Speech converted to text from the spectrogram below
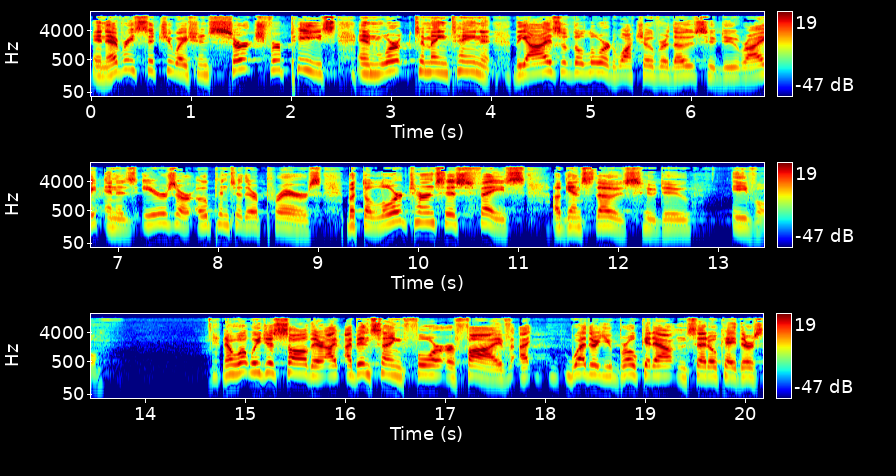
in every situation. Search for peace and work to maintain it. The eyes of the Lord watch over those who do right and his ears are open to their prayers. But the Lord turns his face against those who do evil. Now, what we just saw there, I, have been saying four or five. I, whether you broke it out and said, okay, there's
